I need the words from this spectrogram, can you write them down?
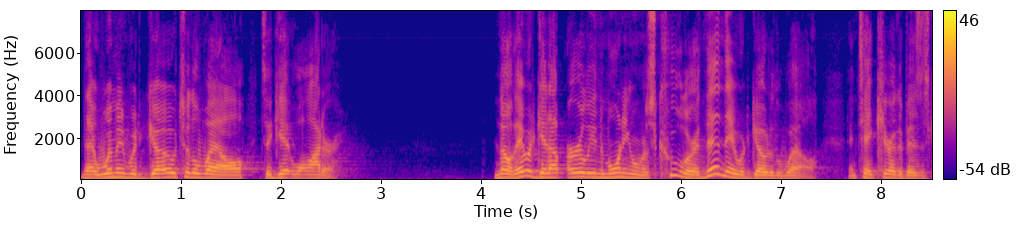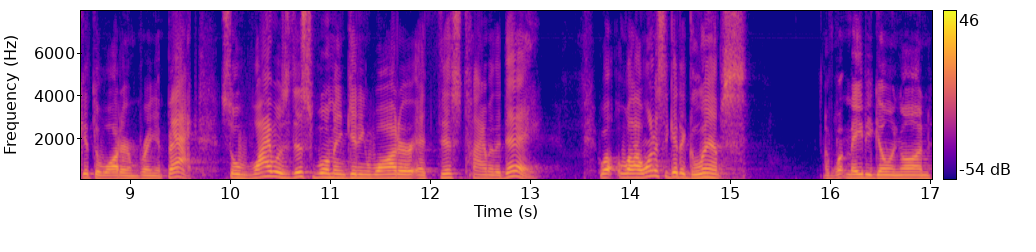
that women would go to the well to get water. No, they would get up early in the morning when it was cooler, and then they would go to the well and take care of the business, get the water, and bring it back. So, why was this woman getting water at this time of the day? Well, well, I want us to get a glimpse of what may be going on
